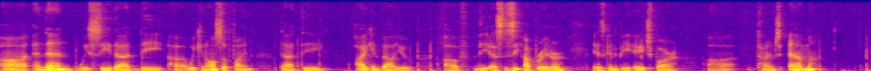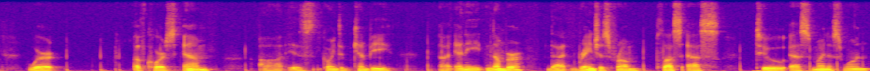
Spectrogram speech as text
and then we see that the we can also find that the eigenvalue of the SZ operator is going to be h bar uh, times m, where, of course, m uh, is going to can be uh, any number that ranges from plus s to s minus 1,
